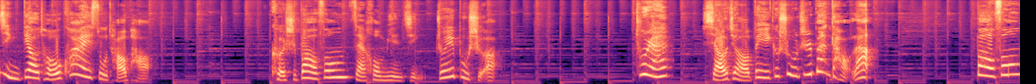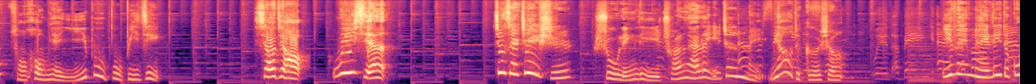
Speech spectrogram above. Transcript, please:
紧掉头，快速逃跑。可是暴风在后面紧追不舍。突然，小脚被一个树枝绊倒了。暴风从后面一步步逼近，小脚危险！就在这时，树林里传来了一阵美妙的歌声。一位美丽的公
